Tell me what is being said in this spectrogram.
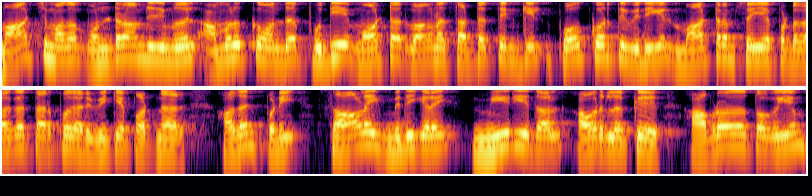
மார்ச் மாதம் ஒன்றாம் தேதி முதல் அமலுக்கு வந்த புதிய மோட்டார் வாகன சட்டத்தின் கீழ் போக்குவரத்து விதிகள் மாற்றம் செய்யப்பட்டதாக தற்போது அறிவிக்கப்பட்டனர். அதன்படி சாலை விதிகளை மீறியதால் அவர்களுக்கு அபராத தொகையும்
